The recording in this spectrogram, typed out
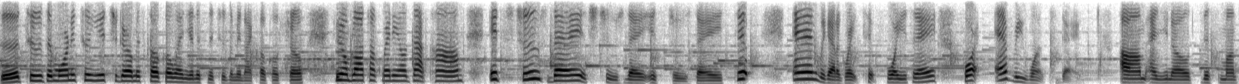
Good Tuesday morning to you. It's your girl, Miss Coco, and you're listening to the Midnight Coco Show here on blogtalkradio.com. It's Tuesday. It's Tuesday. It's Tuesday tip. And we got a great tip for you today for everyone today. Um, and you know, this month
